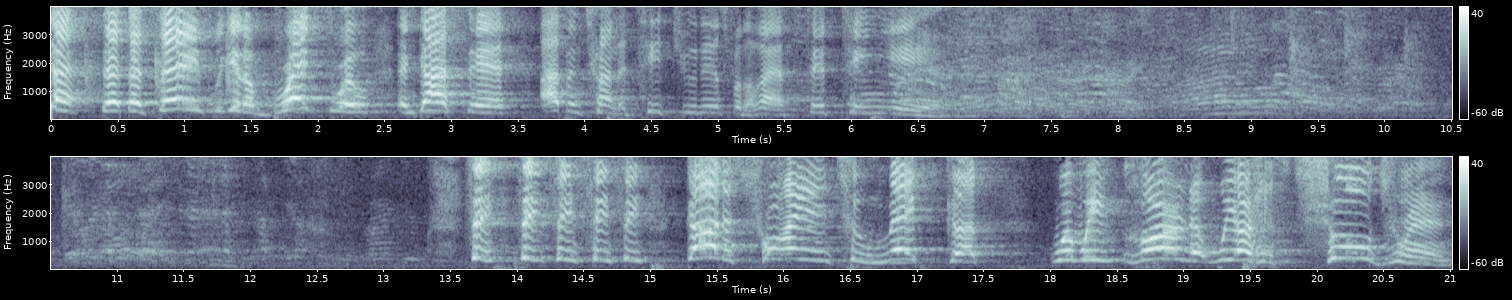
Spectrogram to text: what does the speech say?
that, that, that things, we get a breakthrough. And God said, I've been trying to teach you this for the last 15 years. See, see, see, see, see, God is trying to make us where we learn that we are his children.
